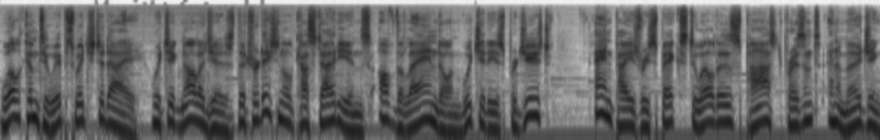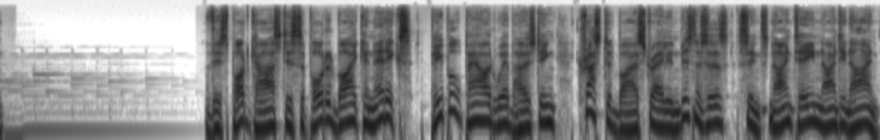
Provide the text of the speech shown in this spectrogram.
Welcome to Ipswich Today, which acknowledges the traditional custodians of the land on which it is produced and pays respects to elders past, present, and emerging. This podcast is supported by Kinetics, people powered web hosting trusted by Australian businesses since 1999.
